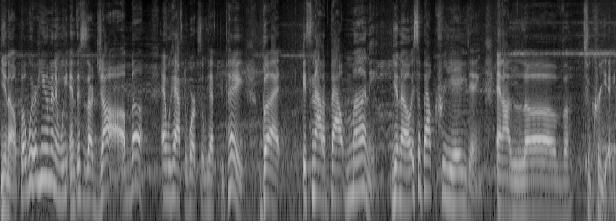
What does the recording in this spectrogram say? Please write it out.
you know? But we're human and we and this is our job and we have to work so we have to be paid. But it's not about money, you know? It's about creating and I love to create.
